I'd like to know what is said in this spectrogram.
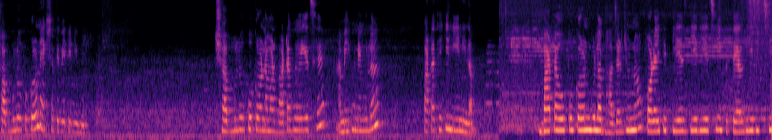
সবগুলো উপকরণ একসাথে বেটে নিব। সবগুলো উপকরণ আমার বাটা হয়ে গেছে। আমি এখন এগুলা পাটা থেকে নিয়ে নিলাম। বাটা উপকরণগুলো ভাজার জন্য কড়াইতে পেঁয়াজ দিয়ে দিয়েছি, একটু তেল দিয়ে দিচ্ছি।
